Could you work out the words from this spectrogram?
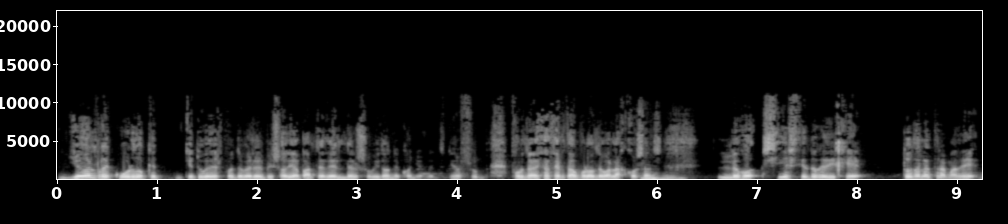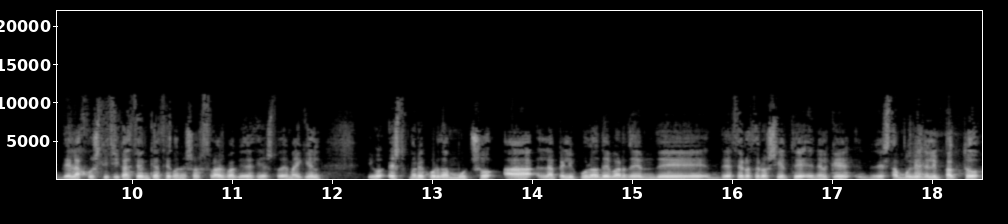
yo el recuerdo que, que tuve después de ver el episodio, aparte del, del subidón de coño, me he tenido su- por una vez acertado por dónde van las cosas. Luego sí es cierto que dije, toda la trama de, de la justificación que hace con esos flashbacks que decías tú de Michael, digo, esto me recuerda mucho a la película de Bardem de, de 007, en el que está muy bien el impacto,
